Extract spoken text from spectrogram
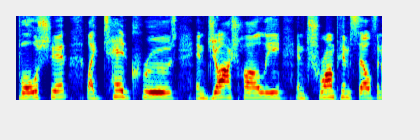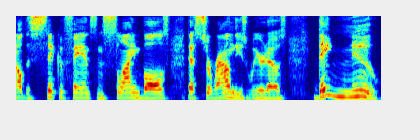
bullshit, like Ted Cruz and Josh Hawley and Trump himself and all the sycophants and slime balls that surround these weirdos, they knew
